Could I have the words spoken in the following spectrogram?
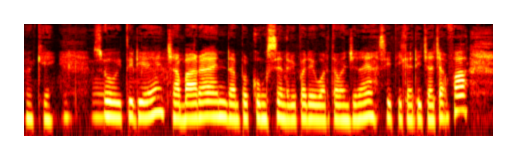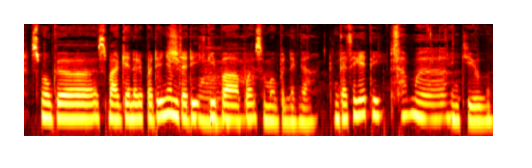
Okay So itu dia eh, cabaran dan perkongsian daripada wartawan jenayah Siti Khadijah Jaafar Semoga sebahagian daripadanya menjadi kibar buat semua pendengar Terima kasih Katie Sama Thank you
